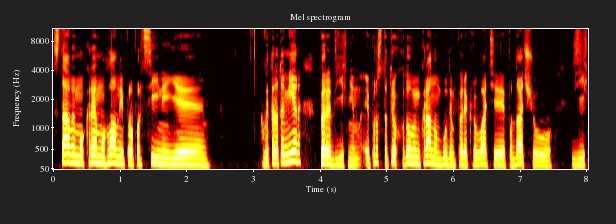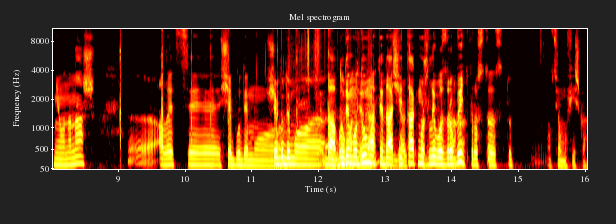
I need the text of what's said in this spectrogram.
ставимо окремо главний пропорційний. Витратомір перед їхнім, і просто трьохходовим краном будемо перекривати подачу з їхнього на наш. Е, Але це ще будемо, Ще будемо, да, будемо думати, да, чи так можливо зробити, просто тут в цьому фішка.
